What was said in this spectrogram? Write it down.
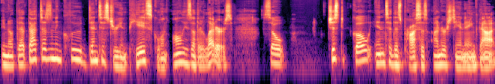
You know, that, that doesn't include dentistry and PA school and all these other letters. So just go into this process understanding that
